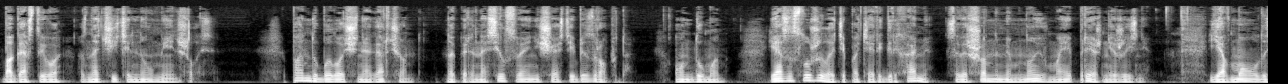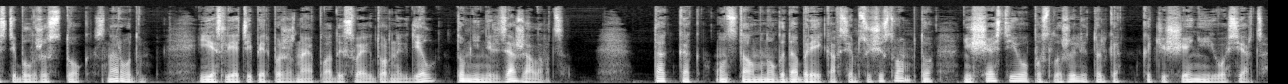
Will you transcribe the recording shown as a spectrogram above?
Богатство его значительно уменьшилось. Панду был очень огорчен, но переносил свое несчастье без ропота. Он думал, я заслужил эти потери грехами, совершенными мною в моей прежней жизни. Я в молодости был жесток с народом. Если я теперь пожинаю плоды своих дурных дел, то мне нельзя жаловаться. Так как он стал много добрее ко всем существам, то несчастья его послужили только к очищению его сердца.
